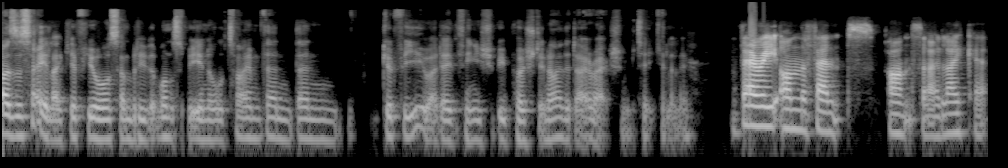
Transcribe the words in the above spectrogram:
as I say, like if you're somebody that wants to be in all the time, then then good for you. I don't think you should be pushed in either direction, particularly. Very on the fence answer. I like it.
